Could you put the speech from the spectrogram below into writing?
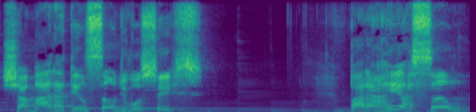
chamar a atenção de vocês para a reação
